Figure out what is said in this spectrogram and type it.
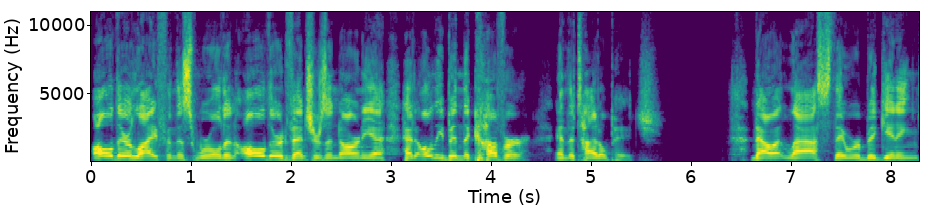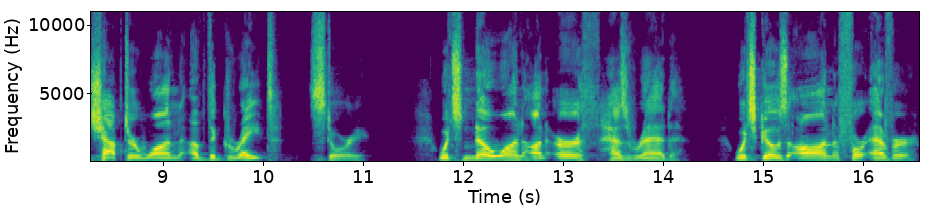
All their life in this world and all their adventures in Narnia had only been the cover and the title page. Now, at last, they were beginning chapter one of the great story, which no one on earth has read, which goes on forever,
